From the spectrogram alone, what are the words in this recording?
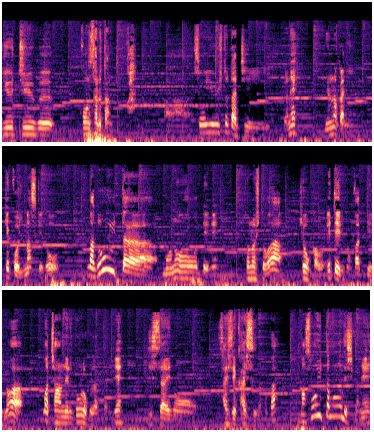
YouTube コンサルタントとか、あそういう人たちがね、世の中に結構いますけど、まあどういったものでね、その人は評価を得ているのかっていうのは、まあチャンネル登録だったりね、実際の再生回数だとか、まあそういったものでしかね、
